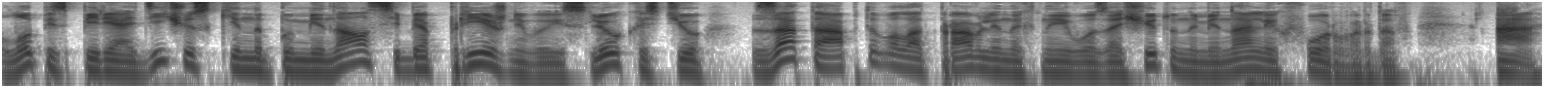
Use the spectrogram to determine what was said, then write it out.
Лопес периодически напоминал себя прежнего и с легкостью затаптывал отправленных на его защиту номинальных форвардов. А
